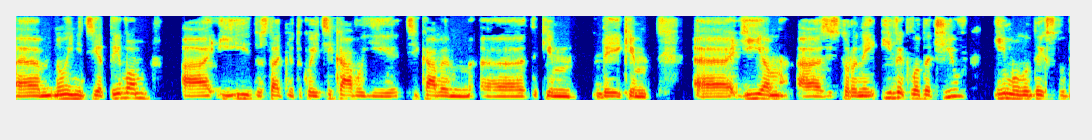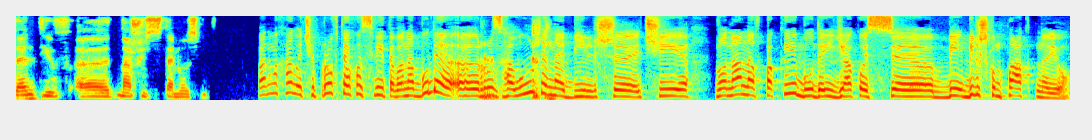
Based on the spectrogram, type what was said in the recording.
е, ну ініціативам. А і достатньо такої цікавої, цікавим е, таким деяким е, діям е, зі сторони і викладачів, і молодих студентів е, нашої системи освіти. Пане Михайло, чи профтехосвіта вона буде е, розгалужена більш, е, чи вона навпаки буде якось е, більш компактною?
